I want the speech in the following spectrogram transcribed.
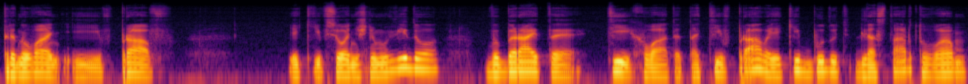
тренувань і вправ, які в сьогоднішньому відео, вибирайте ті хвати та ті вправи, які будуть для старту вам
